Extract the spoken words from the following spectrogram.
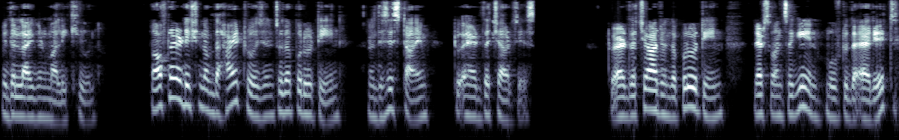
with the ligand molecule. After addition of the hydrogen to the protein, now this is time to add the charges. To add the charge on the protein, let's once again move to the edit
